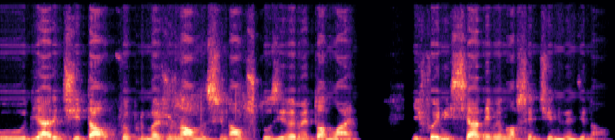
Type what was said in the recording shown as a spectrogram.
o Diário Digital foi o primeiro jornal nacional exclusivamente online e foi iniciado em 1999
